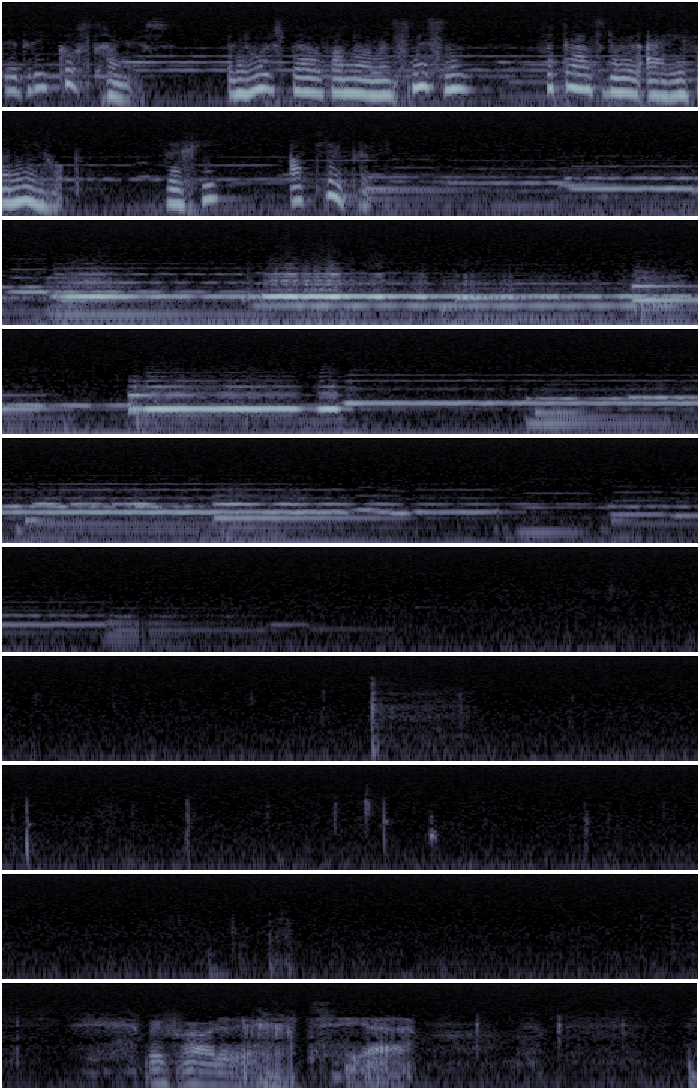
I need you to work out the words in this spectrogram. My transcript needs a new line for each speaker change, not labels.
De Drie Kostgangers. Smithson, vertaald door Arie van Nierop. Regie, Ad Leupler.
Mevrouw de Recht, ja.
